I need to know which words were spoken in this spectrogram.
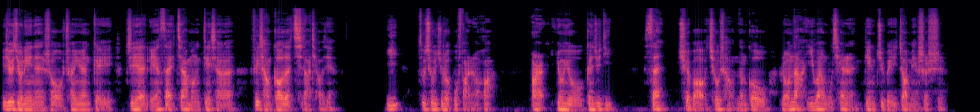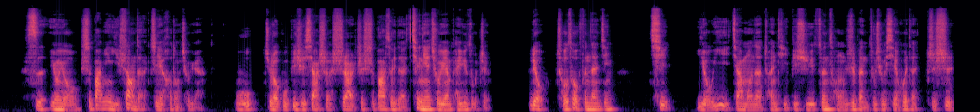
一九九零年的时候，川原给职业联赛加盟定下了非常高的七大条件：一。足球俱乐部法人化，二拥有根据地，三确保球场能够容纳一万五千人并具备照明设施，四拥有十八名以上的职业合同球员，五俱乐部必须下设十二至十八岁的青年球员培育组织，六筹凑分担金，七有意加盟的团体必须遵从日本足球协会的指示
